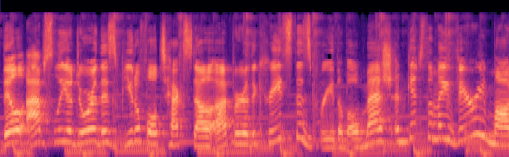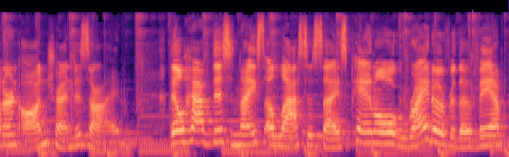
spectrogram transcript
They'll absolutely adore this beautiful textile upper that creates this breathable mesh and gives them a very modern on-trend design. They'll have this nice elasticized panel right over the vamp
